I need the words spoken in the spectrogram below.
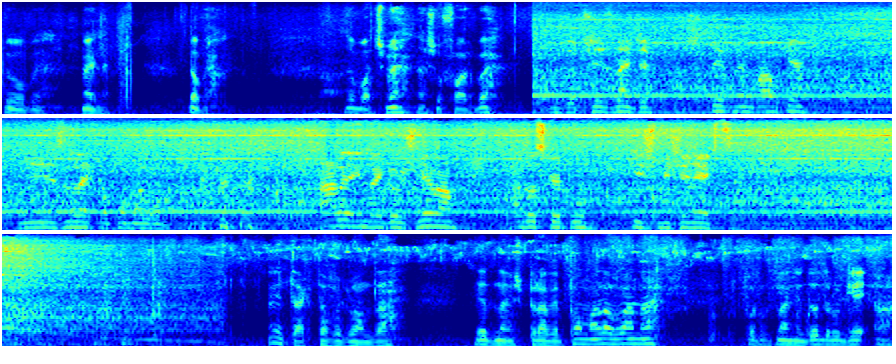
Byłoby najlepiej. Dobra, zobaczmy naszą farbę. Muszę przyznać, że sztywnym wałkiem nie jest lekko pomalować. Ale innego już nie mam, a do sklepu iść mi się nie chce. I tak to wygląda. Jedna już prawie pomalowana w porównaniu do drugiej. O,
